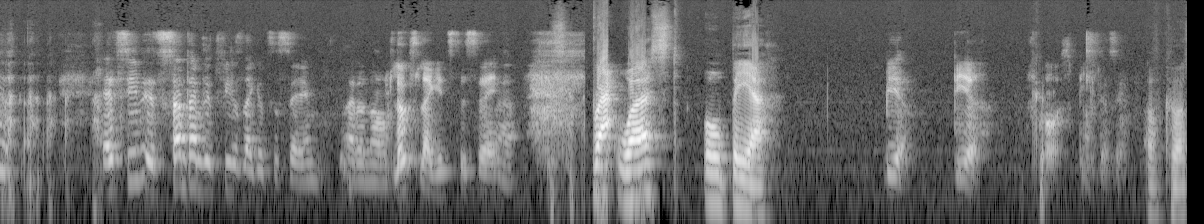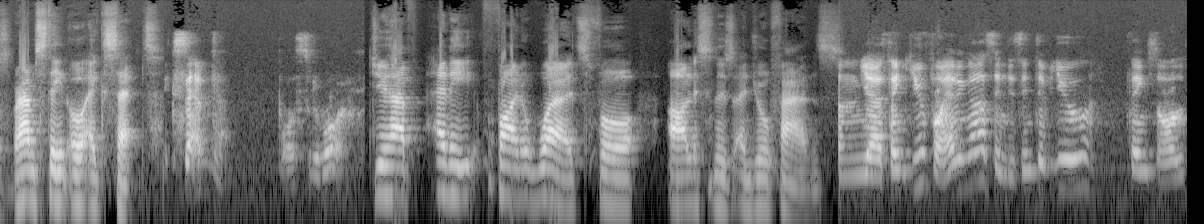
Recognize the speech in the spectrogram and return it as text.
It's, it's sometimes it feels like it's the same. I don't know. it looks like it's the same Yeah. Bratwurst or beer? Beer. beer of course beer. I say. Of course. Rammstein or Accept? except Balls to the wall. Do you have any final words for our listeners and your fans? Um, yeah, thank you for having us in this interview. Thanks all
